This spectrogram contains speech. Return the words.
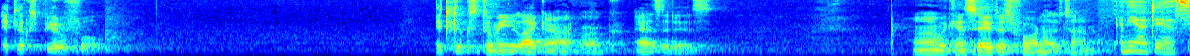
it looks beautiful. It looks to me like an artwork as it is. Uh, we can save this for another time. Any ideas?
